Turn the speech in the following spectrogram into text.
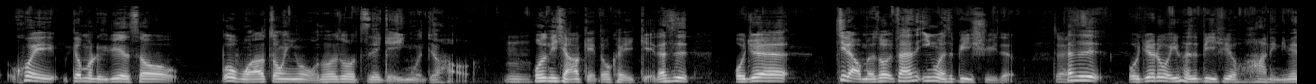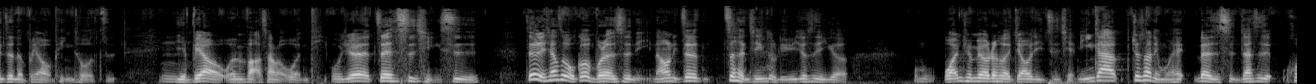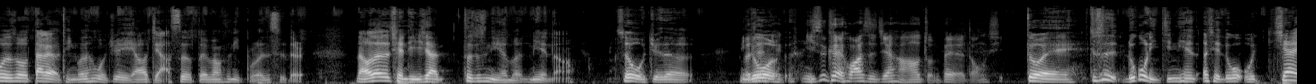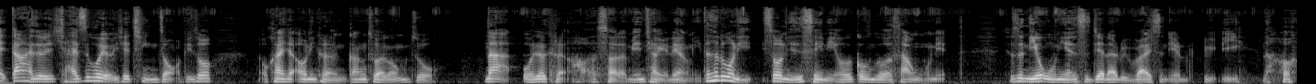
会给我们履历的时候问我要中英文，我都会说直接给英文就好了。嗯，或者你想要给都可以给。但是我觉得，既然我们说，但是英文是必须的，对。但是我觉得如果英文是必须的话，你里面真的不要有拼错字，嗯也不要有文法上的问题。我觉得这件事情是，这有点像是我根本不认识你，然后你这这很清楚，履历就是一个我们完全没有任何交集之前，你应该就算你们认识，但是或者说大概有听过，但是我觉得也要假设对方是你不认识的人，然后在这前提下，这就是你的门面啊。所以我觉得你如果你你是可以花时间好好准备的东西。对，就是如果你今天，而且如果我现在当然还是还是会有一些轻重啊，比如说我看一下哦，你可能刚出来工作，那我就可能好算了，勉强原谅你。但是如果你说你是 senior 或工作三五年，就是你有五年时间来 revise 你的履历，然后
